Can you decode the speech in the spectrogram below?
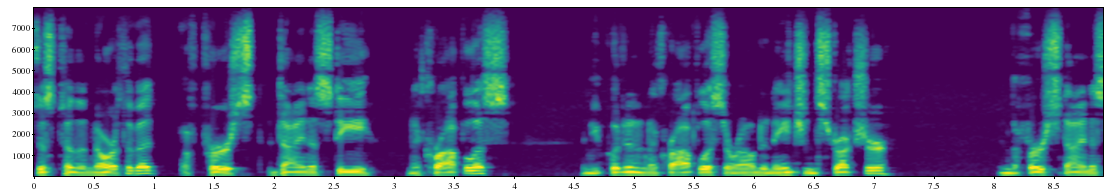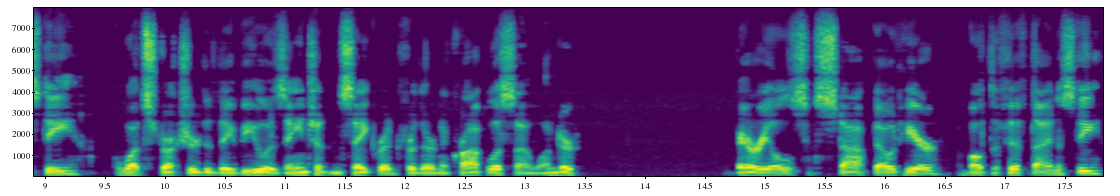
Just to the north of it, a first dynasty necropolis, and you put in a necropolis around an ancient structure. In the first dynasty, what structure did they view as ancient and sacred for their necropolis, I wonder? Burials stopped out here about the 5th dynasty.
